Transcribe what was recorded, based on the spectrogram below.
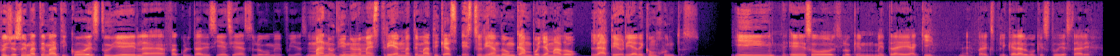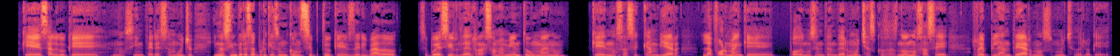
Pues yo soy matemático, estudié en la Facultad de Ciencias, luego me fui a... Manu tiene una maestría en matemáticas estudiando un campo llamado la teoría de conjuntos. Y eso es lo que me trae aquí, eh, para explicar algo que estudia esta área que es algo que nos interesa mucho. Y nos interesa porque es un concepto que es derivado, se puede decir, del razonamiento humano, que nos hace cambiar la forma en que podemos entender muchas cosas, ¿no? Nos hace replantearnos mucho de lo que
